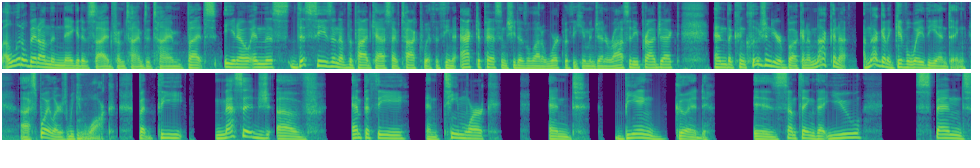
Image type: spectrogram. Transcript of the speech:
a little bit on the negative side from time to time. But you know, in this this season of the podcast, I've talked with Athena Aktipis, and she does a lot of work with the Human Generosity Project. And the conclusion to your book, and I'm not gonna I'm not gonna give away the ending. Uh, spoilers, we can walk. But the message of empathy and teamwork and being good is something that you spend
